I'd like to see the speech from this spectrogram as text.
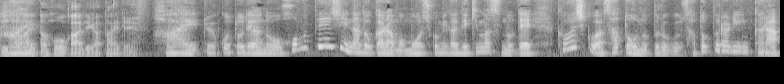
いはい。ただいた方がありがたいです、はい。ということで、あの、ホームページなどからも申し込みができますので、詳しくは佐藤のブログ、サトプラリンから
